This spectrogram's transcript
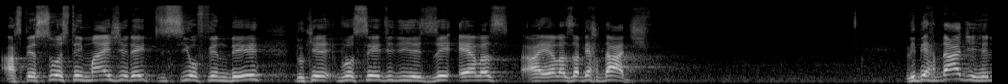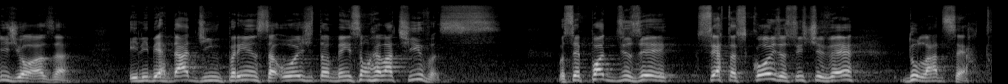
As pessoas têm mais direito de se ofender do que você de dizer elas, a elas a verdade. Liberdade religiosa e liberdade de imprensa hoje também são relativas. Você pode dizer certas coisas se estiver do lado certo.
